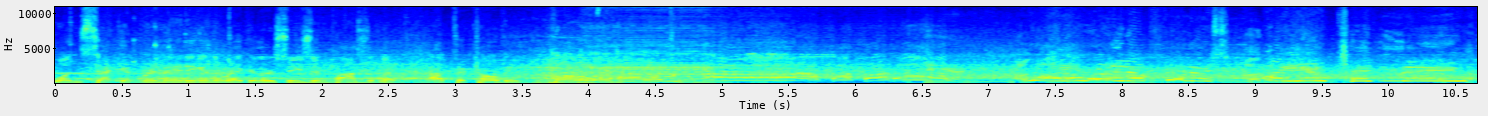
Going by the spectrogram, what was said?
One second remaining in the regular season, possibly. Out to Kobe. Call away high. Again. What a way to finish! Are you kidding me?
